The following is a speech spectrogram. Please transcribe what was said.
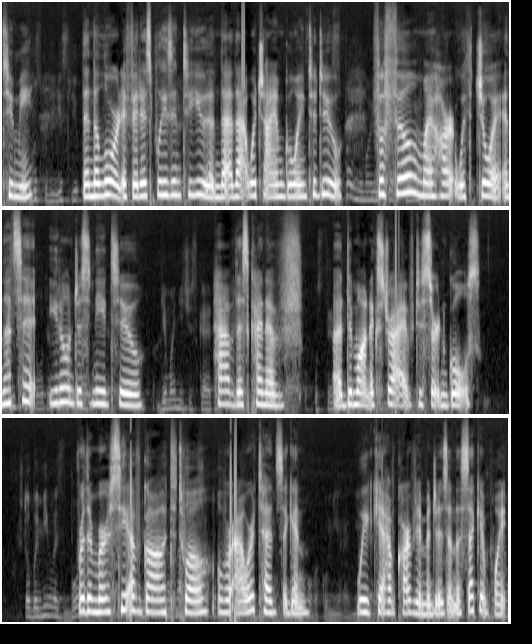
to me, then the Lord, if it is pleasing to you, then that, that which I am going to do, fulfill my heart with joy. And that's it. You don't just need to have this kind of uh, demonic strive to certain goals. For the mercy of God to dwell over our tents, again, we can't have carved images. And the second point,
